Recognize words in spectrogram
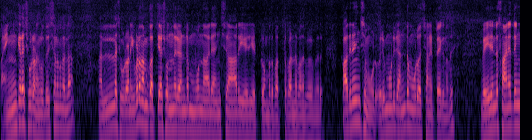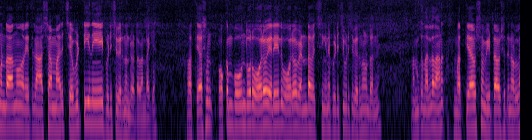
ഭയങ്കര ചൂടാണ്. നിങ്ങൾ ഉദ്ദേശിച്ച് നല്ല ചൂടാണ്. ഇവിടെ നമുക്ക് അത്യാവശ്യം ഒന്ന് രണ്ട് മൂന്ന് നാല് അഞ്ച് ആറ് ഏഴ് എട്ട് ഒമ്പത് പത്ത് പന്ത്രണ്ട് പന്ത്രണ്ട് പതിമൂന്ന് പതിനഞ്ച് മൂട്. ഒരു മൂടി രണ്ട് മൂട് വെച്ചാണ് ഇട്ടേക്കുന്നത്. വെയിലിന്റെ സാന്നിധ്യം കൊണ്ടാണെന്നോ അറിയത്തിൽ ആശാന്മാർ ചെവിട്ടീന്നേ പിടിച്ച് വരുന്നുണ്ട് കേട്ടോ വെണ്ടയ്ക്ക്. അപ്പോൾ അത്യാവശ്യം പൊക്കം പോകും തോറും ഓരോ ഇലയിലും ഓരോ വെണ്ട വെച്ച് ഇങ്ങനെ പിടിച്ച് പിടിച്ച് വരുന്നതുകൊണ്ട് തന്നെ നമുക്ക് നല്ലതാണ്. അത്യാവശ്യം വീട്ടാവശ്യത്തിനുള്ള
